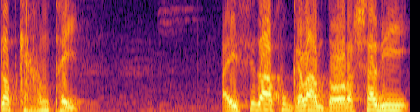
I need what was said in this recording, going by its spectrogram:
dadka hantay ay sidaa ku galaan doorashadii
